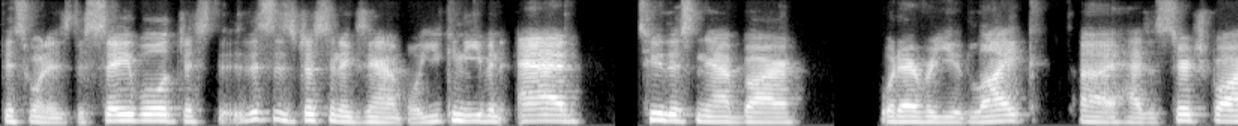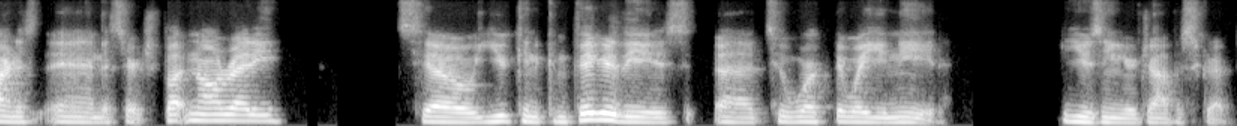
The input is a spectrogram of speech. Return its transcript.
This one is disabled. Just This is just an example. You can even add to this navbar whatever you'd like. Uh, it has a search bar and a, and a, search button already. So you can configure these uh, to work the way you need using your JavaScript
